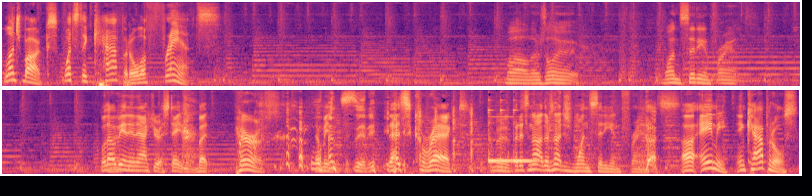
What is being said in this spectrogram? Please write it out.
Lunchbox, what's the capital of France? Well, there's only one city in France. Well, that would be an inaccurate statement, but Paris. I mean, One city. That's correct. but it's not. There's not just one city in France. Uh, Amy, in capitals,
